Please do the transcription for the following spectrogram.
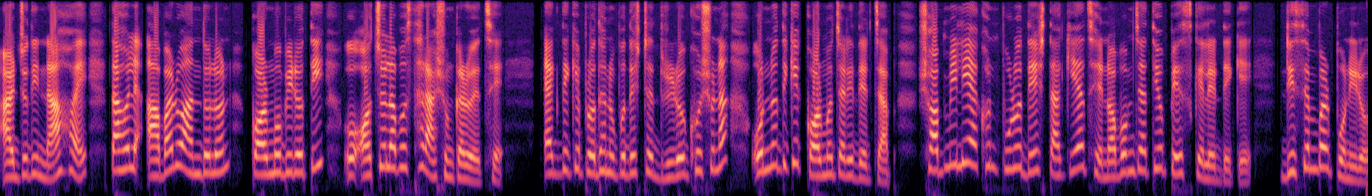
আর যদি না হয়, তাহলে আবারও আন্দোলন, কর্মবিরতি ও অচলাবস্থার আশঙ্কা রয়েছে। একদিকে প্রধান উপদেষ্টার দৃঢ় ঘোষণা, অন্যদিকে কর্মচারীদের চাপ। সব মিলিয়ে এখন পুরো দেশ তাকিয়ে আছে নবম জাতীয় পে স্কেলের দিকে। ডিসেম্বর পনেরো,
